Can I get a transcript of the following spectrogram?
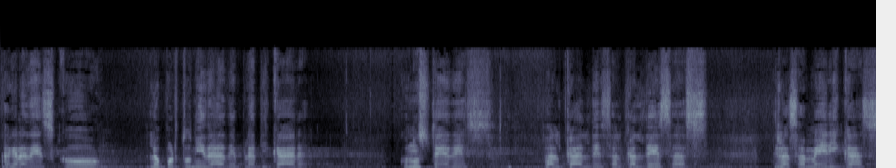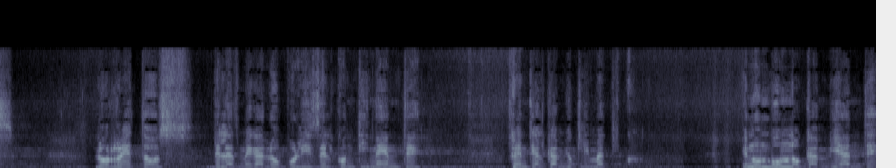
Agradezco la oportunidad de platicar con ustedes, alcaldes, alcaldesas, de las Américas, los retos de las megalópolis del continente frente al cambio climático. En un mundo cambiante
